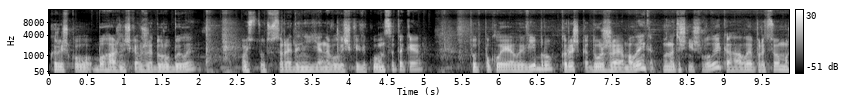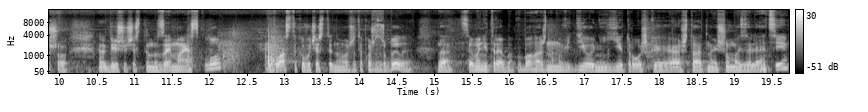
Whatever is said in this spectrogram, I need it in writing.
Кришку багажничка вже доробили. Ось тут всередині є невеличке віконце таке. Тут поклеїли вібру. Кришка дуже маленька, вона точніше велика, але при цьому, що е, більшу частину займає скло. Пластикову частину ми вже також зробили. Да, це мені треба. В багажному відділенні є трошки е, штатної шумоізоляції.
